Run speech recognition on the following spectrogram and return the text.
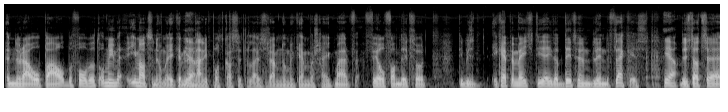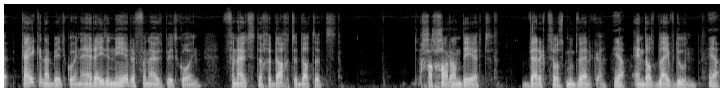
Een Raoul Paal bijvoorbeeld, om iem- iemand te noemen. Ik heb Ja. naar die podcast zitten luisteren, daarom noem ik hem waarschijnlijk. Maar veel van dit soort types... Ik heb een beetje het idee dat dit hun blinde vlek is. ja, Dus dat ze kijken naar Bitcoin en redeneren vanuit Bitcoin, vanuit de gedachte dat het gegarandeerd werkt zoals het moet werken. ja, En dat blijft doen. ja,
